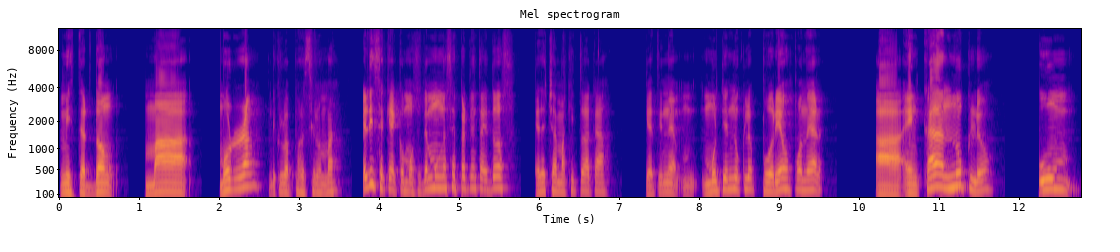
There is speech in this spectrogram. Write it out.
Mr. Don Ma Murran, disculpa por decirlo mal. Él dice que como si tenemos un SP32, ese chamaquito de acá, que tiene multinúcleo, podríamos poner uh, en cada núcleo un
